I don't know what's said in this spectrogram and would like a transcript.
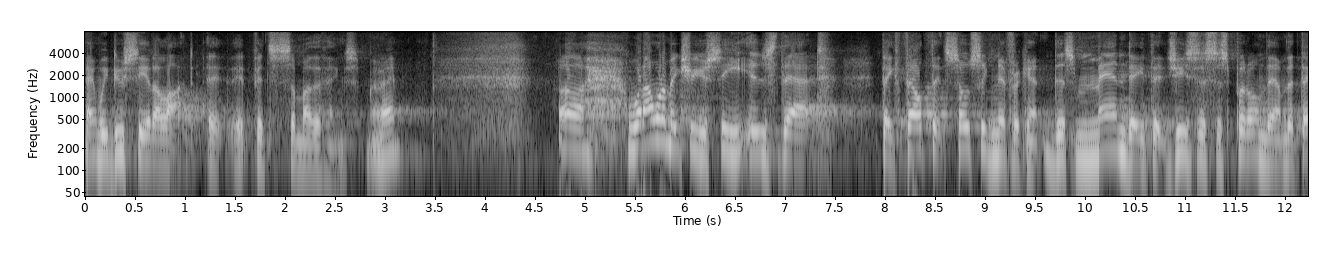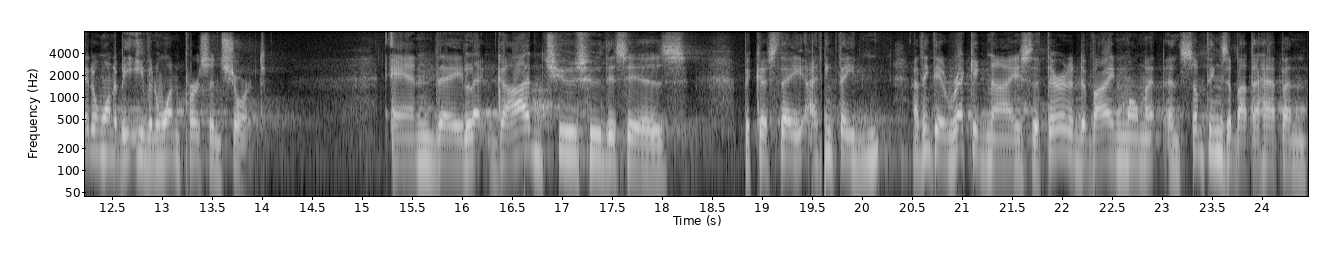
And we do see it a lot. It, it fits some other things, all right? Uh, what I want to make sure you see is that they felt that so significant, this mandate that Jesus has put on them, that they don't want to be even one person short. And they let God choose who this is because they I think they I think they recognize that they're at a divine moment and something's about to happen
